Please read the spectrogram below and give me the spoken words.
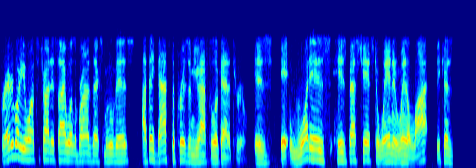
for everybody who wants to try to decide what LeBron's next move is, I think that's the prism you have to look at it through. Is it, what is his best chance to win and win a lot? Because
